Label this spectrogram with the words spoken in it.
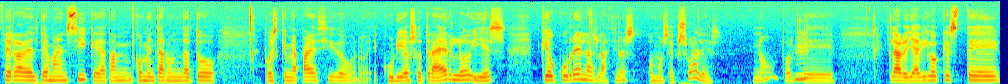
cerrar el tema en sí, quería también comentar un dato pues que me ha parecido curioso traerlo y es qué ocurre en las relaciones homosexuales, ¿no? Porque, mm. claro, ya digo que este,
